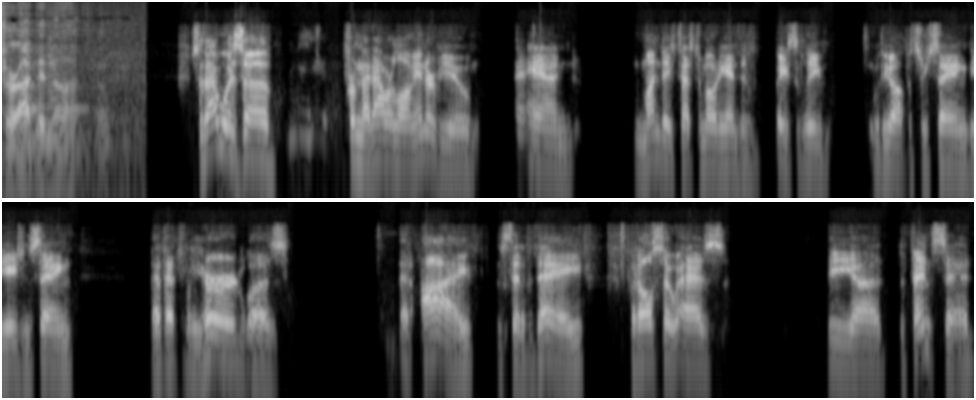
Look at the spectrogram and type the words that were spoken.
Sir, I did not. Okay. So that was uh, from that hour long interview. And Monday's testimony ended basically with the officer saying, the agent saying that that's what he heard was that I instead of they, but also as the uh, defense said,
